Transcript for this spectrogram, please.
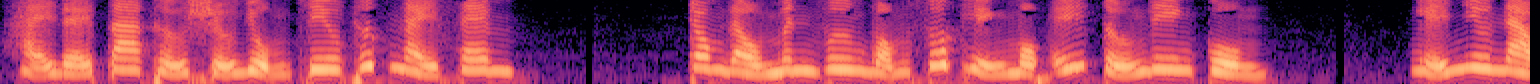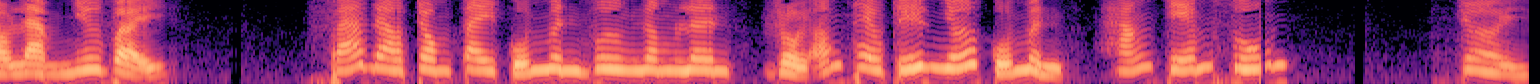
hãy để ta thử sử dụng chiêu thức này xem. Trong đầu Minh Vương bỗng xuất hiện một ý tưởng điên cuồng. Nghĩ như nào làm như vậy? Phá đao trong tay của Minh Vương nâng lên, rồi ấm theo trí nhớ của mình, hắn chém xuống. Trời!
